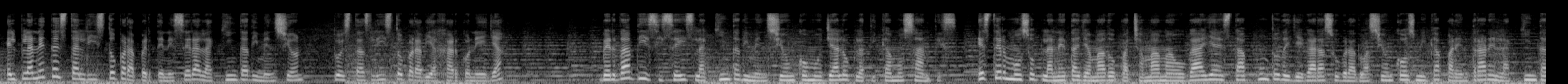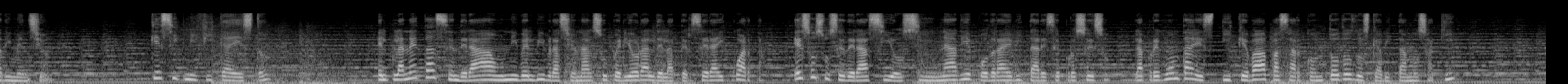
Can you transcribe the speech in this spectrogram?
¿El planeta está listo para pertenecer a la quinta dimensión? ¿Tú estás listo para viajar con ella? Verdad 16 La quinta dimensión como ya lo platicamos antes. Este hermoso planeta llamado Pachamama o Gaia está a punto de llegar a su graduación cósmica para entrar en la quinta dimensión. ¿Qué significa esto? el planeta ascenderá a un nivel vibracional superior al de la tercera y cuarta. Eso sucederá sí o sí y nadie podrá evitar ese proceso. La pregunta es, ¿y qué va a pasar con todos los que habitamos aquí?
